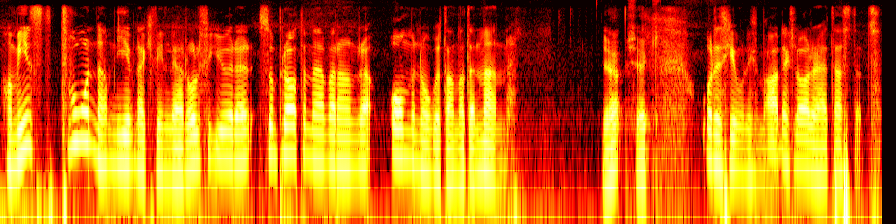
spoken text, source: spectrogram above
Ha minst två namngivna kvinnliga rollfigurer som pratar med varandra om något annat än män. Ja, check. Och det skriver hon liksom, ja den klarar det här testet.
